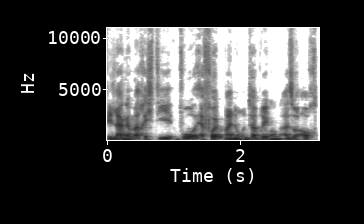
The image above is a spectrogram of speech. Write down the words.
wie lange mache ich die? Wo erfolgt meine Unterbringung? Also auch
